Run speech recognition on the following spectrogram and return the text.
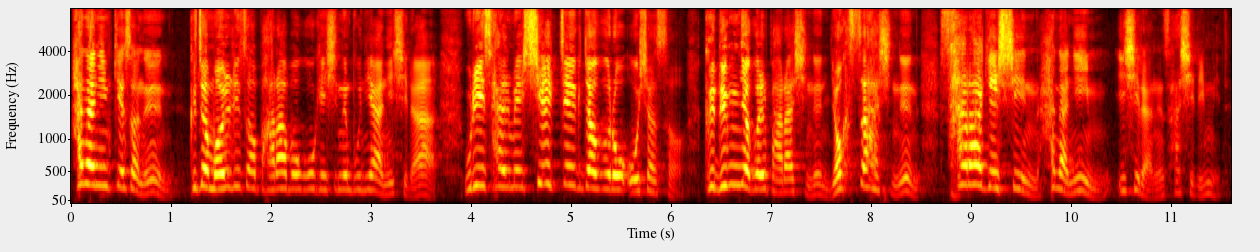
하나님께서는 그저 멀리서 바라보고 계시는 분이 아니시라 우리 삶에 실제적으로 오셔서 그 능력을 바라시는 역사하시는 살아계신 하나님이시라는 사실입니다.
